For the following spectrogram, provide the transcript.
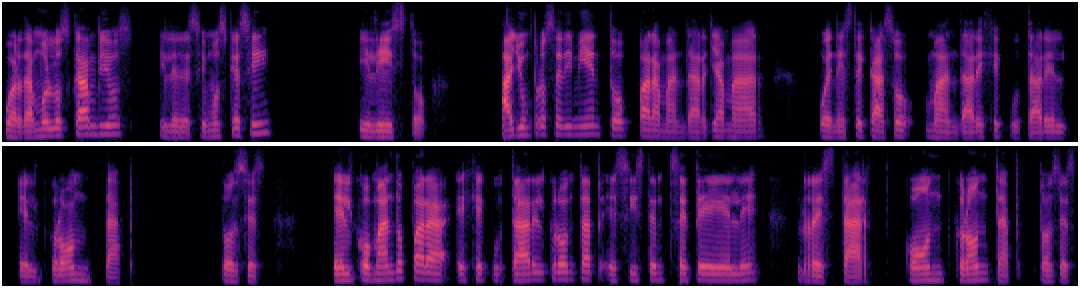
Guardamos los cambios y le decimos que sí y listo. Hay un procedimiento para mandar llamar o en este caso mandar ejecutar el, el cron tab. Entonces, el comando para ejecutar el cron tab es systemctl restart con cron tab. Entonces,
